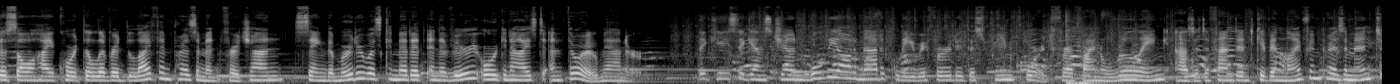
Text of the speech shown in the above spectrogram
The Seoul High Court delivered life imprisonment for Chun, saying the murder was committed in a very organized and thorough manner. The case against Chun will be automatically referred to the Supreme Court for a final ruling, as a defendant given life imprisonment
